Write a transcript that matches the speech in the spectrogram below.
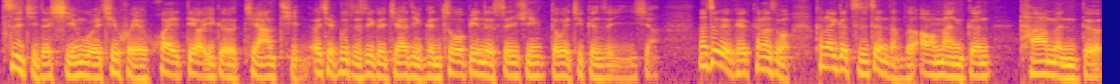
自己的行为去毁坏掉一个家庭，而且不只是一个家庭，跟周边的身心都会去跟着影响。那这个也可以看到什么？看到一个执政党的傲慢跟他们的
